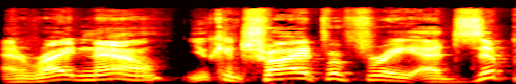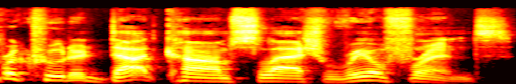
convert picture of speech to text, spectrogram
And right now, you can try it for free at ziprecruiter.com slash realfriends.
